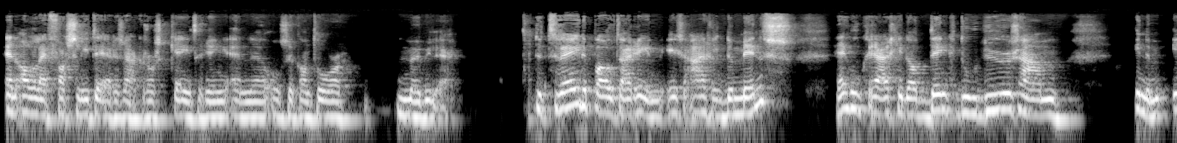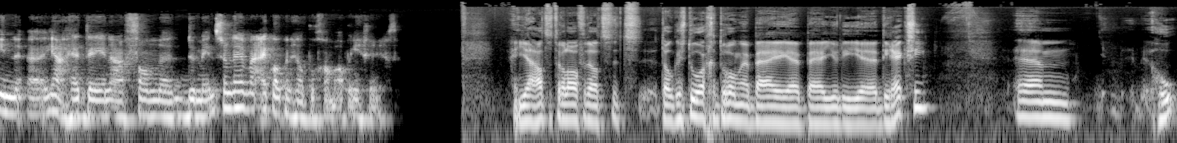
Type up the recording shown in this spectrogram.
En allerlei facilitaire zaken zoals catering en onze kantoormeubilair. De tweede poot daarin is eigenlijk de mens. Hoe krijg je dat denk, doe duurzaam in, de, in uh, ja, het DNA van uh, de mens? En daar hebben we eigenlijk ook een heel programma op ingericht. En je had het er al over dat het, ook is doorgedrongen bij, uh, bij jullie directie. Um, hoe,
